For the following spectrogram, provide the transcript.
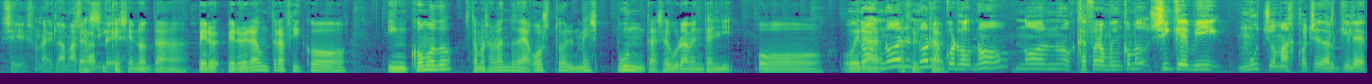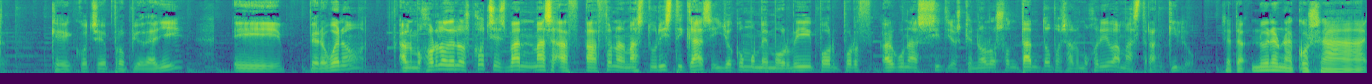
Sí, es una isla más grande. Sí que se nota, pero, pero era un tráfico incómodo. Estamos hablando de agosto, el mes punta seguramente allí o, era no, no, recuerdo, no, no, no es que fuera muy incómodo. Sí que vi mucho más coche de alquiler que coche propio de allí. Y, pero bueno, a lo mejor lo de los coches van más a, zonas más turísticas y yo como me moví por, por algunos sitios que no lo son tanto, pues a lo mejor iba más tranquilo. O sea, no era una cosa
